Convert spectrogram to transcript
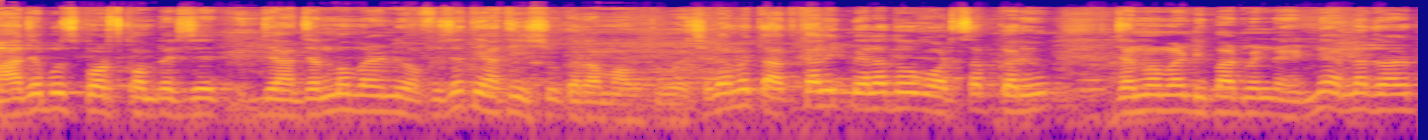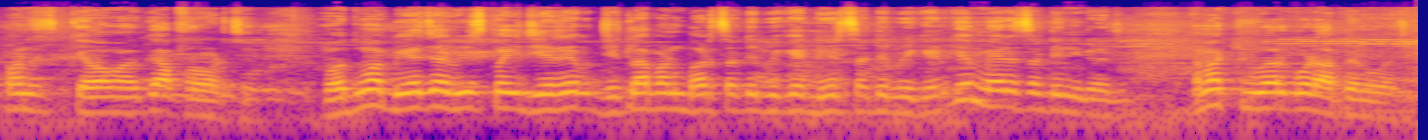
માજપુર સ્પોર્ટ્સ કોમ્પ્લેક્સ છે, જ્યાં જન્મ મરણની ઓફિસ છે, ત્યાંથી ઇસ્યુ કરવામાં આવતું હોય છે. એટલે અમે તાત્કાલિક પહેલાં તો વોટ્સઅપ કર્યું જન્મ મરણ ડિપાર્ટમેન્ટના હેડને એમના દ્વારા પણ કહેવામાં આવ્યું કે આ ફ્રોડ છે. વધુમાં બે હજાર વીસ પછી જે જેટલા પણ બર્થ સર્ટિફિકેટ ડેથ સર્ટિફિકેટ કે મેરેજ સર્ટિફિકેટ નીકળે છે, એમાં ક્યુઆર કોડ આપેલો હોય છે.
